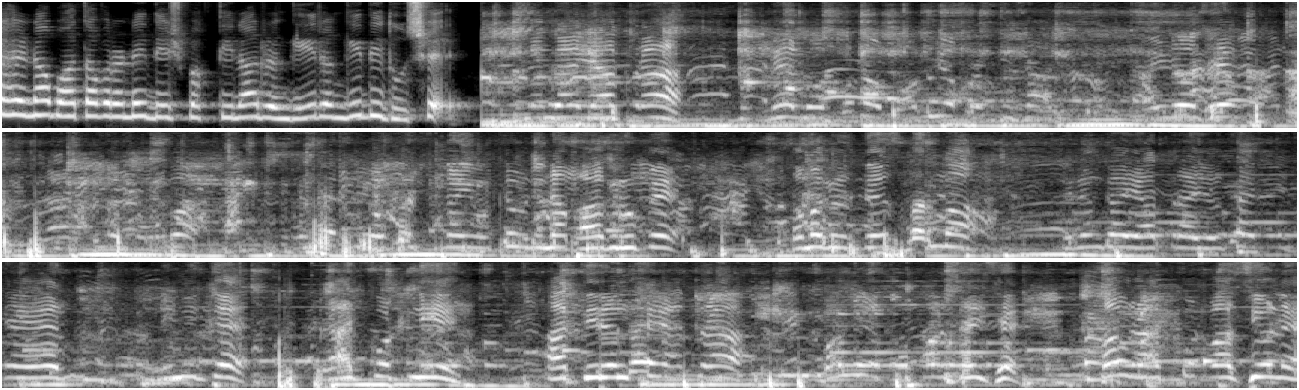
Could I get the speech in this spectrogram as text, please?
શહેરના વાતાવરણને દેશભક્તિના રંગે રંગી દીધું છે. તિરંગા યાત્રા ને લોકોનો ભવ્ય પ્રતિસાદ મળ્યો છે. રાષ્ટ્રીય પર્વ સમગ્ર દેશભરમાં તિરંગા યાત્રા યોજાઈ છે. નિમિત્તે રાજકોટની આ તિરંગા યાત્રા ભવ્ય સફળ થઈ છે. સૌ રાજકોટવાસીઓને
